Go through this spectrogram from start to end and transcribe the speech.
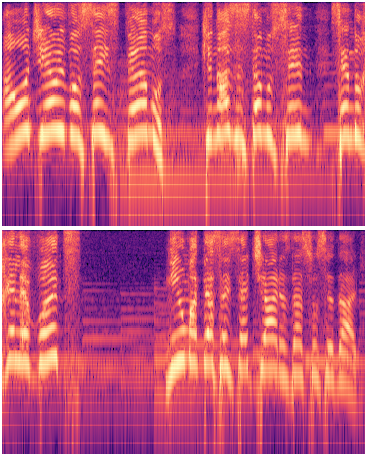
Aonde eu e você estamos, que nós estamos sendo, sendo relevantes, nenhuma dessas sete áreas da sociedade.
